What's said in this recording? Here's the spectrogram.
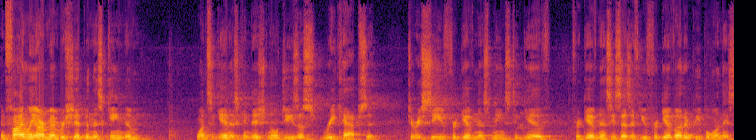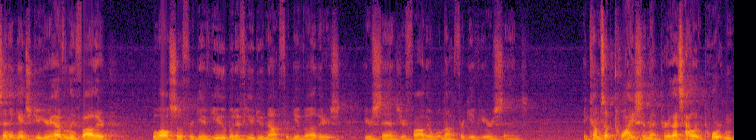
And finally, our membership in this kingdom, once again, is conditional. Jesus recaps it to receive forgiveness means to give forgiveness. He says, If you forgive other people when they sin against you, your heavenly Father will also forgive you. But if you do not forgive others your sins, your Father will not forgive your sins. It comes up twice in that prayer. That's how important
